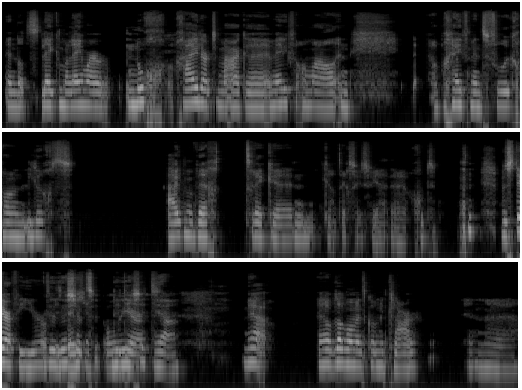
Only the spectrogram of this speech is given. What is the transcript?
En dat leek hem alleen maar nog geiler te maken. En weet ik veel allemaal. En op een gegeven moment voelde ik gewoon lucht uit me wegtrekken. En ik had echt zoiets van, ja, nou, goed. We sterven hier op dit, Dit is het Dit is het. ja. Ja. En op dat moment kwam ik klaar. En eh,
